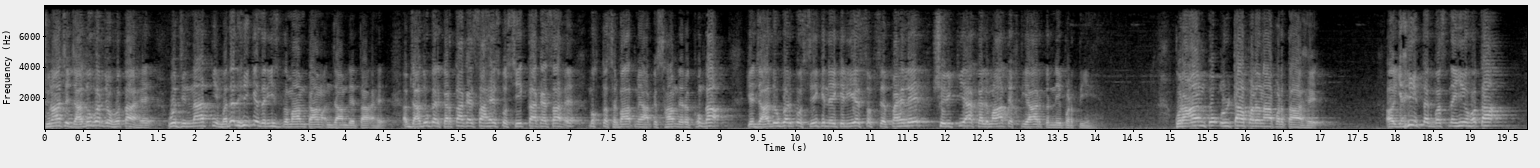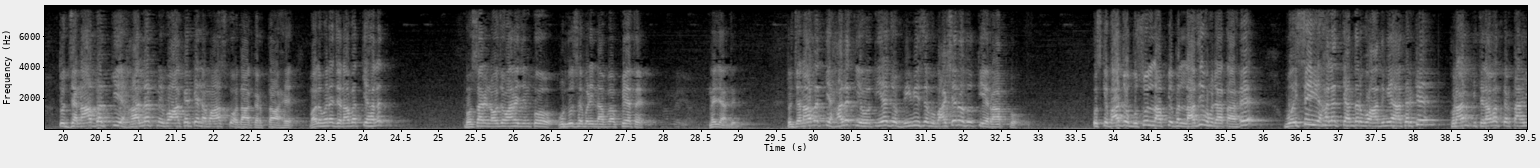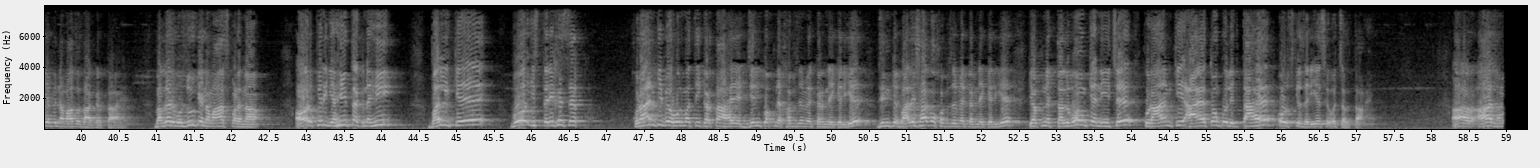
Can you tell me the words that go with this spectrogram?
चुनाचे जादूगर जो होता है, वो जिन्नात की मदद ही के ज़रिए तमाम काम अंजाम देता है। अब जादूगर करता कैसा है, इसको सीखता कैसा है, मुख्तर बात मैं आपके सामने रखूँगा कि जादूगर को सीखने के लिए सबसे पहले शिरकिया कलमात इख्तियार करनी पड़ती हैं। कुरान को उल्टा पढ़ना पड़ता है। और यहीं तक बस नहीं होता तो जनाबत की हालत में वो आकर के नमाज़ को अदा करता है। मालूम है ना जनाबत की हालत? बहुत सारे नौजवान है जिनको उर्दू से बड़ी नावाफियत है। नहीं जानते? तो जनाबत की हालत यह होती है, जो बीवी से मुबाशरत होती है रात को। उसके बाद जो गुसल आपके पर लाजिम हो जाता है वैसे ही हालत के अंदर वो आदमी आकर के कुरान की तिलावत करता है या फिर नमाज़ अदा करता है। बगैर वज़ू के नमाज़ पढ़ना, और फिर यहीं तक नहीं, बल्कि वो इस तरीके से कुरान की बेहरमती करता है एक जिन को अपने कब्जे में करने के लिए, जिनके बादशाह को कब्जे में करने के लिए, कि अपने तलवों के नीचे कुरान की आयतों को लिखता है और उसके ज़रिए से वो चलता है। और आज हम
